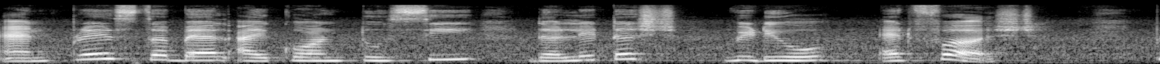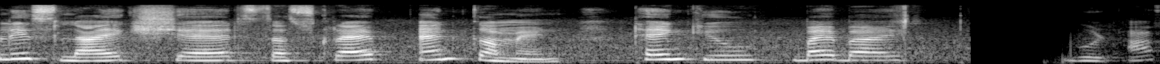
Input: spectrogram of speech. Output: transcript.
and press the bell icon to see the latest video at first. Please like, share, subscribe and comment. Thank you. Bye bye. Good afternoon.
